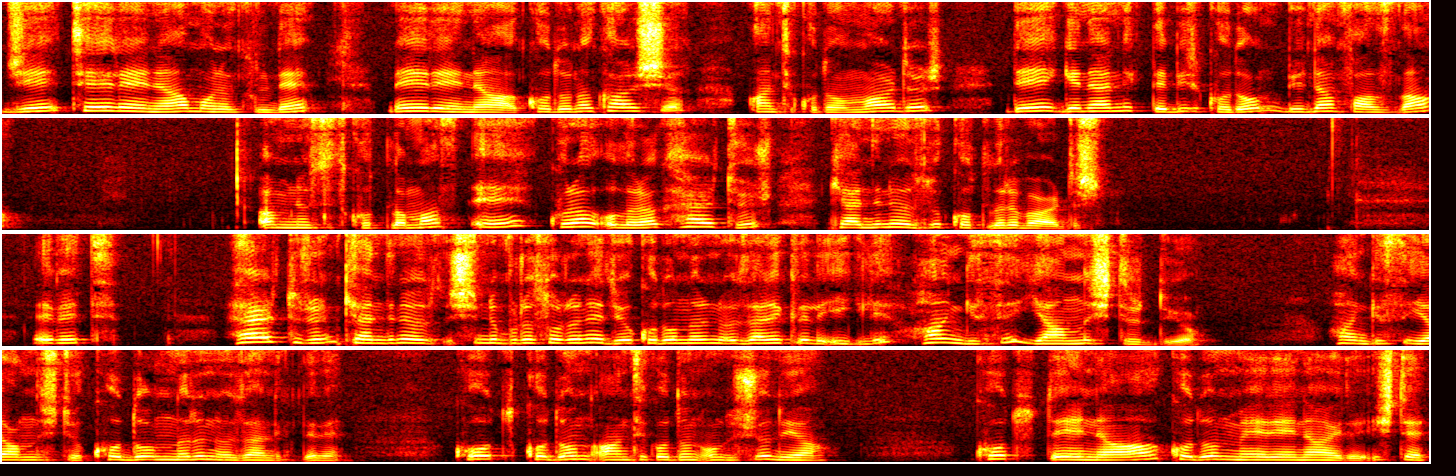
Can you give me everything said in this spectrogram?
C. tRNA molekülde mRNA kodona karşı antikodon vardır. D. Genellikle bir kodon birden fazla aminosit kodlamaz. E. Kural olarak her tür kendine özgü kodları vardır. Evet. Her türün kendine öz... Şimdi burada sonra ne diyor? Kodonların özellikleriyle ilgili hangisi yanlıştır diyor. Hangisi yanlış diyor. Kodonların özellikleri. Kod, kodon, antikodon oluşuyordu ya. Kod DNA, kodon mRNA'ydı. İşte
